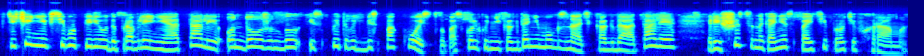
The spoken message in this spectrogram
В течение всего периода правления Аталии он должен был испытывать беспокойство, поскольку никогда не мог знать, когда Аталия решится наконец пойти против храма.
